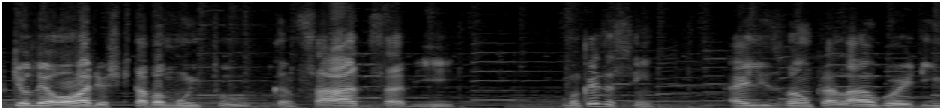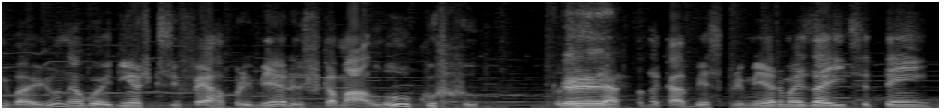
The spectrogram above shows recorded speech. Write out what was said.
Porque o Leório acho que tava muito cansado, sabe? E alguma coisa assim. Aí eles vão pra lá, o gordinho vai junto, né? O gordinho acho que se ferra primeiro, ele fica maluco, todo É. da cabeça primeiro, mas aí você tem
